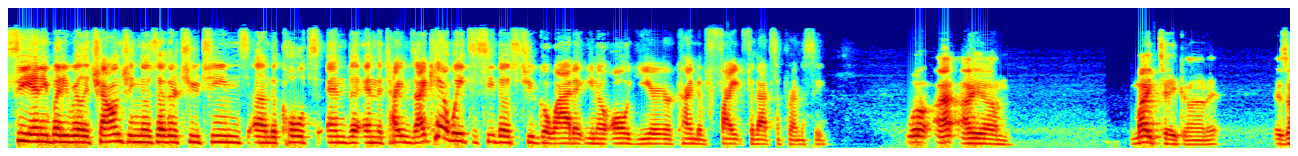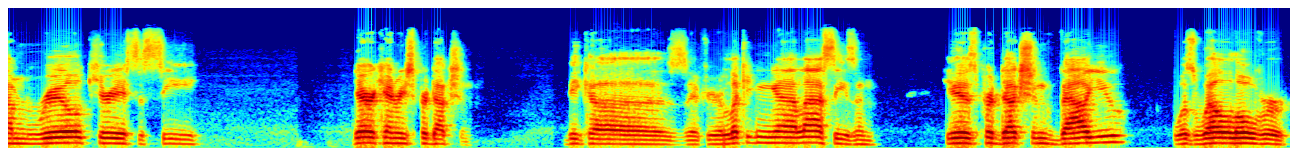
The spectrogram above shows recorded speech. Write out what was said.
see anybody really challenging those other two teams, uh, the Colts and the and the Titans. I can't wait to see those two go at it. You know, all year, kind of fight for that supremacy. Well, I, I um my take on it is I'm real curious to see Derrick Henry's production because if you're looking at last season, his production value was well over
